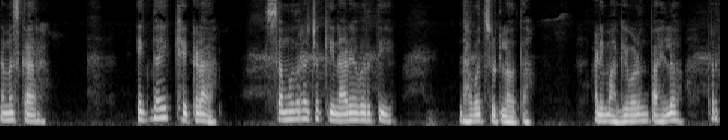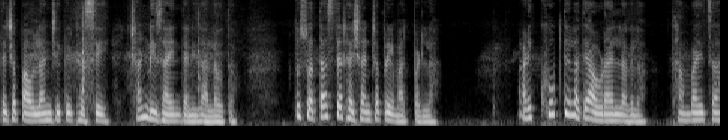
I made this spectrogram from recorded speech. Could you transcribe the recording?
नमस्कार. एकदा एक खेकडा समुद्राच्या किनाऱ्यावरती धावत सुटला होता आणि मागे वळून पाहिलं तर त्याच्या पावलांचे ते ठसे छान डिझाईन त्यांनी झालं होतं. तो स्वतःच त्या ठशांच्या प्रेमात पडला आणि खूप त्याला ते आवडायला लागलं. थांबायचा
